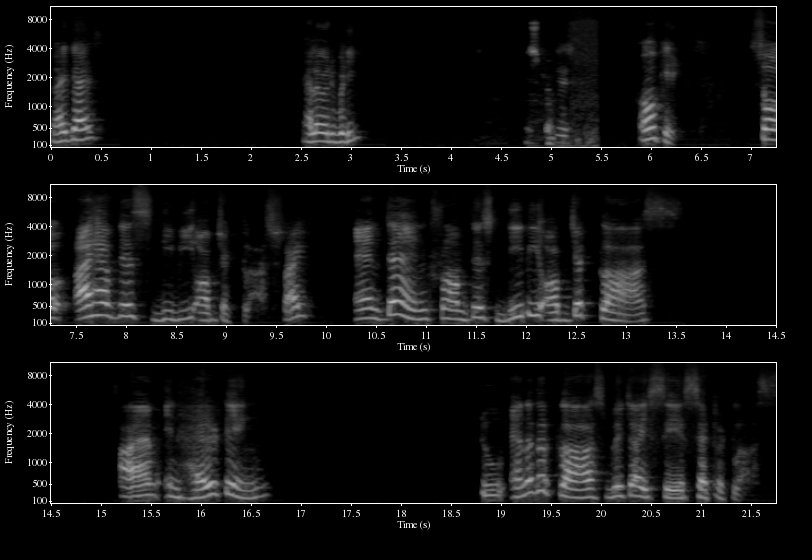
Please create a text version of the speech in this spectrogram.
Right guys? Hello everybody. Yes, Okay, so I have this DB object class, right? And then from this DB object class, I am inheriting to another class, which I say setter class.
